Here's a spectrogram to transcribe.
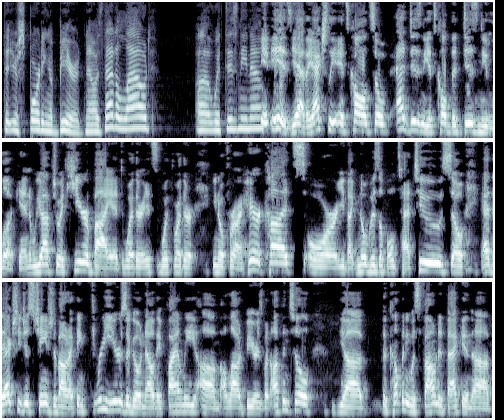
that you're sporting a beard. Now is that allowed uh, with Disney now? It is, yeah. They actually, it's called so at Disney, it's called the Disney look, and we have to adhere by it, whether it's with whether you know for our haircuts or you know, like no visible tattoos. So, and they actually just changed about I think three years ago now. They finally um, allowed beards, but up until the uh, the company was founded back in uh,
